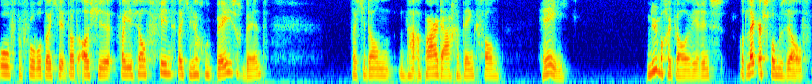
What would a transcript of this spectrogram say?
Of bijvoorbeeld dat, je, dat als je van jezelf vindt dat je heel goed bezig bent, dat je dan na een paar dagen denkt van, hé, hey, nu mag ik wel weer eens wat lekkers van mezelf.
